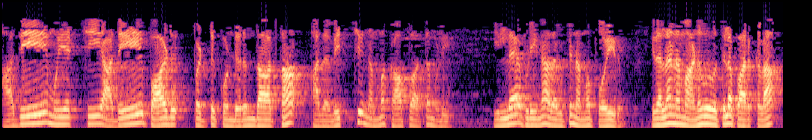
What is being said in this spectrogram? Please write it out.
அதே முயற்சி அதே பாடுபட்டு கொண்டிருந்தா தான் அதை வச்சு நம்ம காப்பாற்ற முடியும். இல்ல அப்படின்னா அதை விட்டு நம்ம போயிடும். இதெல்லாம் நம்ம அனுபவத்துல பார்க்கலாம்.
